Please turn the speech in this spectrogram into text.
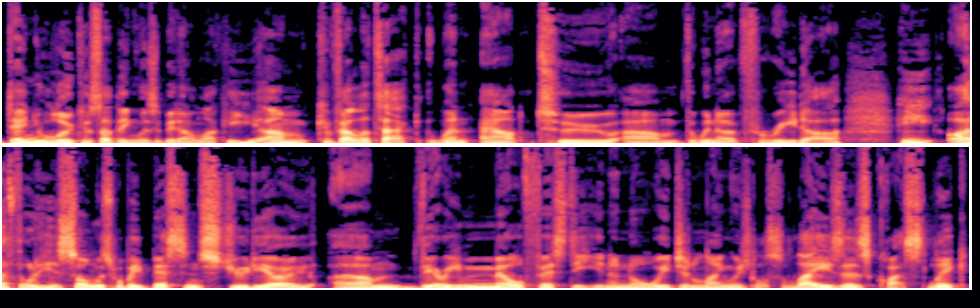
Daniel Lucas, I think, was a bit unlucky. Um, Kavelatak went out to um, the winner, Farida. He, I thought his song was probably best in studio. Um, very Melfesty in a Norwegian language, lots of lasers, quite slick.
